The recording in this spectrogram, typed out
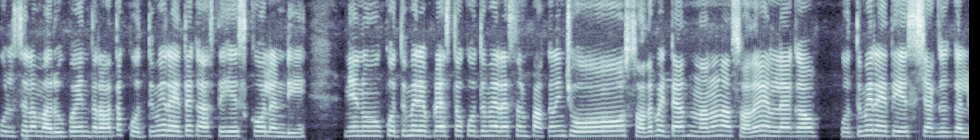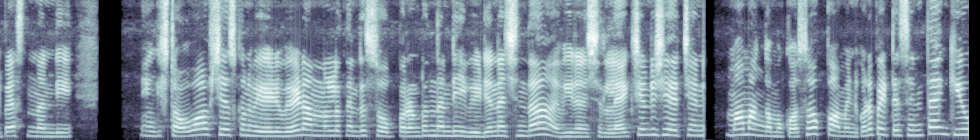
పులుసు ఇలా మరిగిపోయిన తర్వాత కొత్తిమీర అయితే కాస్త వేసుకోవాలండి. నేను కొత్తిమీర ఎప్పుడు వేస్తావు కొత్తిమీర వేస్తాను. పక్క నుంచి ఓ సొద పెట్టేస్తున్నాను. నా సొద వినలేక కొత్తిమీర అయితే వేసి చక్కగా కలిపేస్తుందండి. ఇంక స్టవ్ ఆఫ్ చేసుకుని వేడి వేడి అన్నంలో తింటే సూపర్ ఉంటుందండి. ఈ వీడియో నచ్చిందా? వీడియో నచ్చింది లైక్ చేయండి షేర్ చేయండి. మా మంగమ్మ కోసం ఒక కామెంట్ కూడా పెట్టేసింది థ్యాంక్ యూ.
